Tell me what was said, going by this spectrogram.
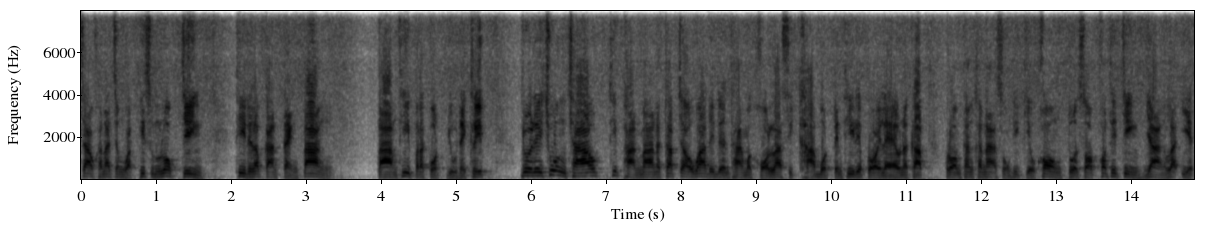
เจ้าคณะจังหวัดพิษณุโลกจริง ที่ได้รับการแต่งตั้งตามที่ปรากฏอยู่ในคลิป โดยในช่วงเช้าที่ผ่านมานะครับเจ้าอาวาสได้เดินทางมาขอลาสิกขาบทเป็นที่เรียบร้อยแล้วนะครับพร้อมทั้งคณะสงฆ์ที่เกี่ยวข้อง ตรวจสอบข้อเท็จจริง อย่างละเอียด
